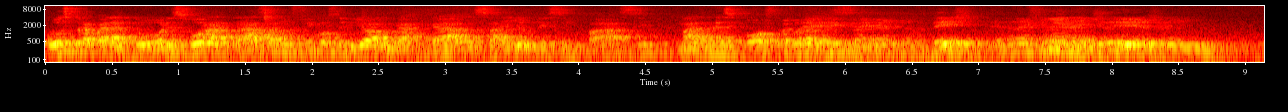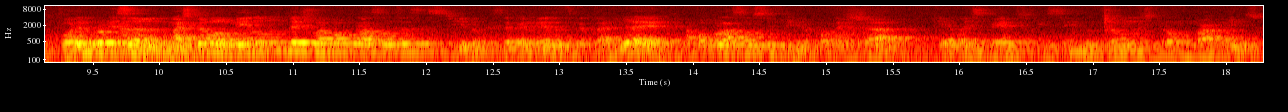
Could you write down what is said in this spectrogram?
os trabalhadores foram atrás, só não conseguiu alugar casa, saíram desse impasse, mas a resposta foi essa. Deixa, vinha na igreja, e foram improvisando, mas pelo menos não deixou a população desassistida. Porque se depender da secretaria é a população se vira, pode deixar que ela esperte que sim, não precisamos nos preocupar com isso.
